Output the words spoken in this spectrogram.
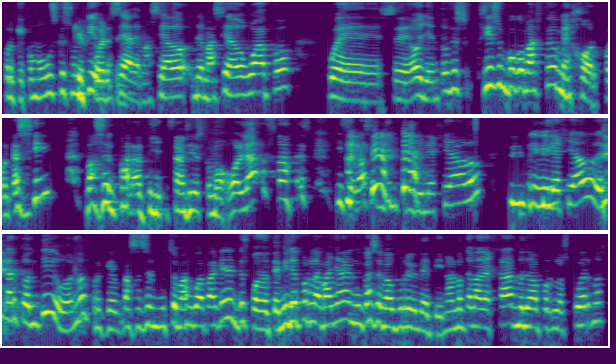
Porque como busques un tío que sea demasiado, demasiado guapo, pues, eh, oye, entonces, si es un poco más feo, mejor, porque así va a ser para ti, ¿sabes? Y es como, hola, ¿sabes? Y se va a sentir privilegiado, privilegiado de estar contigo, ¿no? Porque vas a ser mucho más guapa que él, entonces cuando te mire por la mañana nunca se va a aburrir de ti, ¿no? No te va a dejar, no te va por los cuernos,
